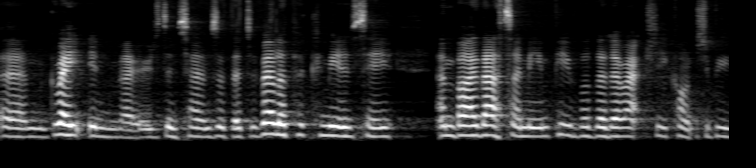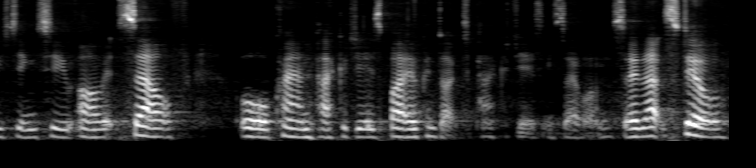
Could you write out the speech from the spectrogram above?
um, great inroads in terms of the developer community, and by that I mean people that are actually contributing to R itself, or CRAN packages, bioconductor packages, and so on. So that's still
